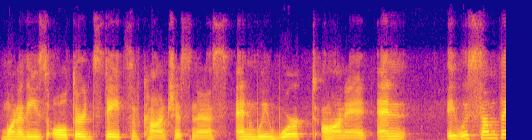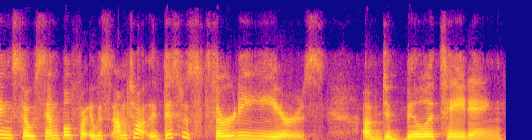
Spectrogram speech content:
one of these altered states of consciousness and we worked on it and it was something so simple for it was i'm talking this was 30 years of debilitating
